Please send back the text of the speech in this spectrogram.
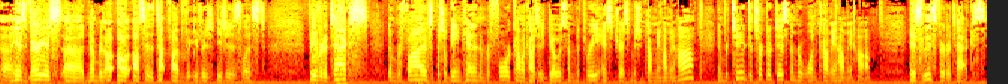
uh, here's various uh, numbers. I'll, I'll, I'll say the top five of each, each of this list. Favorite attacks: number five, special beam cannon. Number four, kamikaze ghost. Number three, instant transmission kamehameha. Number two, destructo disc. Number one, kamehameha. His least favorite attacks:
